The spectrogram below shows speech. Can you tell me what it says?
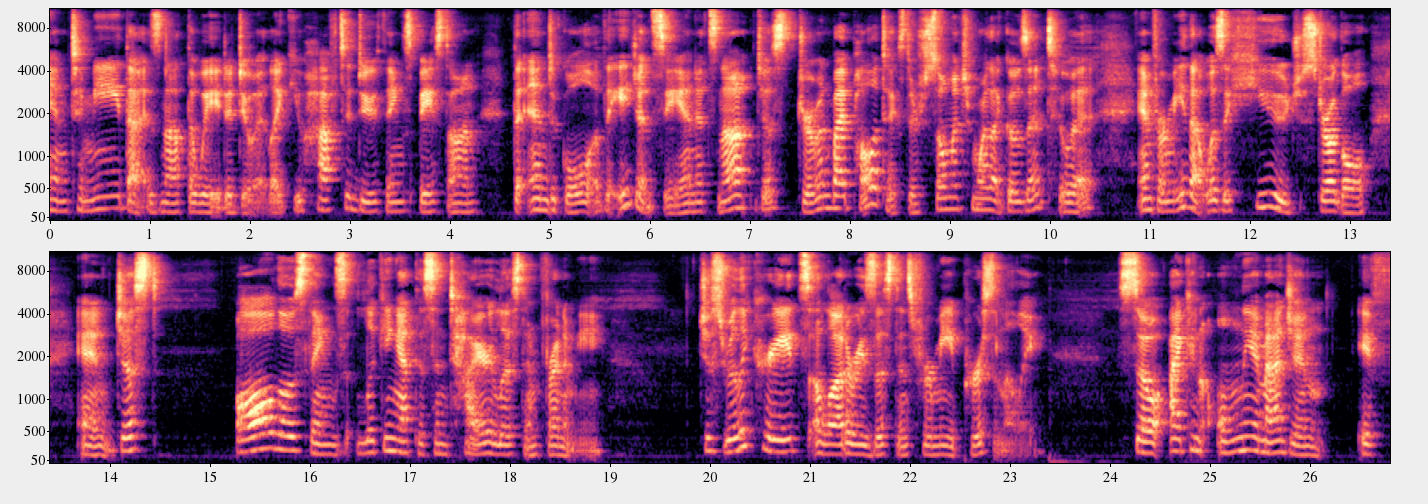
And to me that is not the way to do it. Like you have to do things based on the end goal of the agency and it's not just driven by politics. There's so much more that goes into it. And for me that was a huge struggle. And just all those things looking at this entire list in front of me just really creates a lot of resistance for me personally so I can only imagine if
